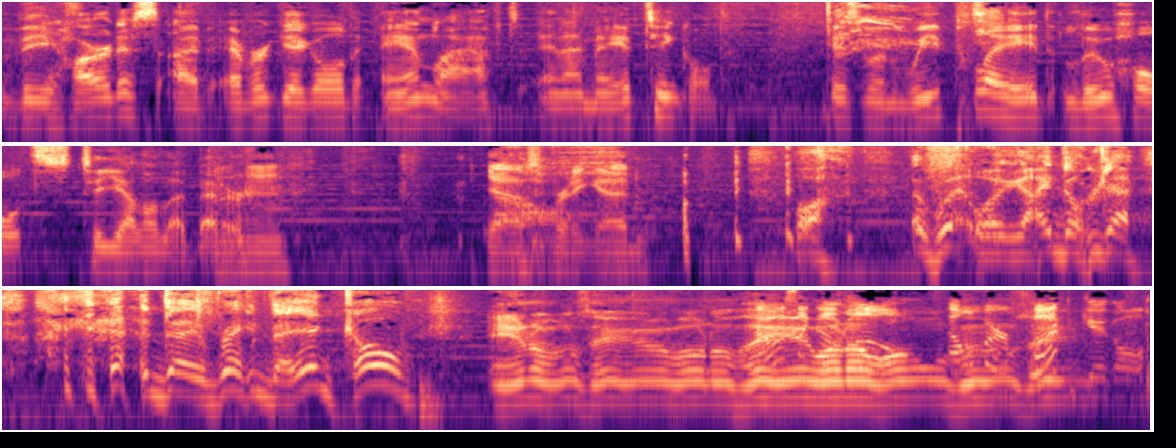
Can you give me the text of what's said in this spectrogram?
the hardest I've ever giggled and laughed, and I may have tinkled, is when we played Lou Holtz to Yellow Ledbetter. Mm-hmm. Yeah, that was pretty good. Well, well, I don't get the right man call. And I'll say what I That was say, what I want Elmer to Fudd say. giggle.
